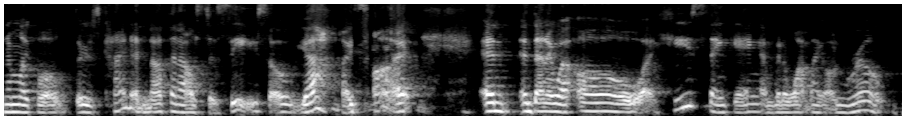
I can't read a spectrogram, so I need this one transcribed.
And I'm like, Well, there's kind of nothing else to see. So yeah, I saw it. And and then I went, Oh, he's thinking I'm gonna want my own room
